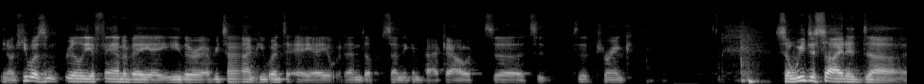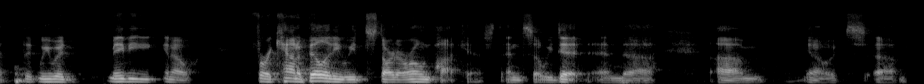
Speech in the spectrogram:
you know, he wasn't really a fan of AA either. Every time he went to AA, it would end up sending him back out uh, to, to drink. So we decided uh, that we would maybe, you know, for accountability, we'd start our own podcast. And so we did. And, uh, um, you know, it's um,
